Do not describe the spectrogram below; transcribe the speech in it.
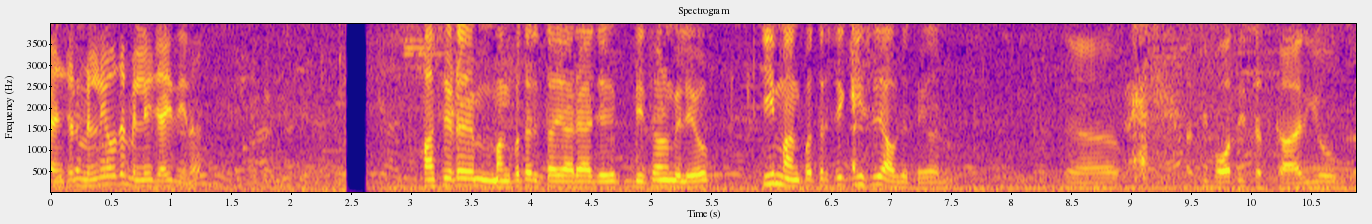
ਪੈਨਸ਼ਨ ਮਿਲਣੀ ਉਹ ਤੇ ਮਿਲਣੀ ਚਾਹੀਦੀ ਨਾ। ਹਾਂ ਸਰ ਜਿਹੜਾ ਮੰਗ ਪੱਤਰ ਦਿੱਤਾ ਜਾ ਰਿਹਾ ਜੇ ਡੀ ਸਾਹਿਬ ਨੂੰ ਮਿਲਿਓ ਕੀ ਮੰਗ ਪੱਤਰ ਸੀ ਕੀ ਸੁਝਾਅ ਦਿੱਤੇ ਤੁਹਾਨੂੰ ਅਸੀਂ ਬਹੁਤ ਹੀ ਸਤਿਕਾਰਯੋਗ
